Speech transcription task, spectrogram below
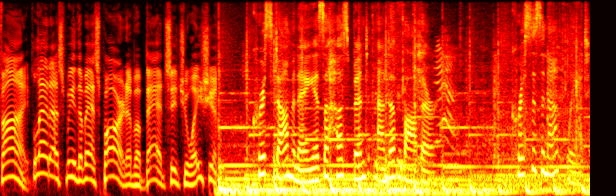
870-336-3255. Let us be the best part of a bad situation. Chris Domine is a husband and a father. Chris is an athlete.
